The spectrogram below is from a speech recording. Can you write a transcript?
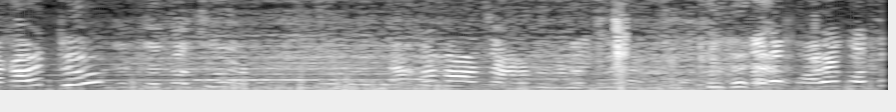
হ্যাঁ একটু পরে কত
